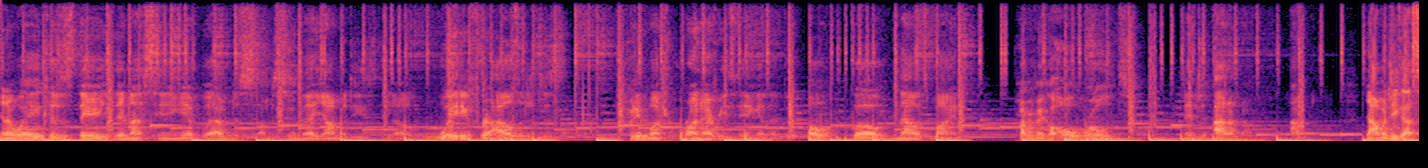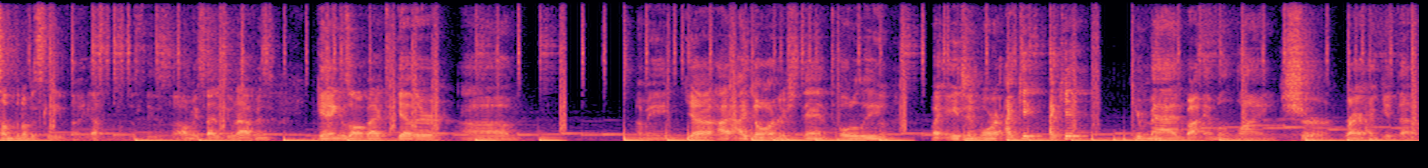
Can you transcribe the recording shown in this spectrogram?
in a way because they they're not seeing it. But I'm just I'm assuming that Yamaji's you know waiting for Auza to just pretty much run everything and then be, oh well now it's mine. Probably make a whole world ninja. I don't know. I don't know. Yamaji got something up his sleeve though. He got something up his sleeve. So I'm excited to see what happens. Gang is all back together. Um, I mean, yeah, I, I don't understand totally why Agent Moore. I get I get you're mad about Emma lying. Sure, right? I get that.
